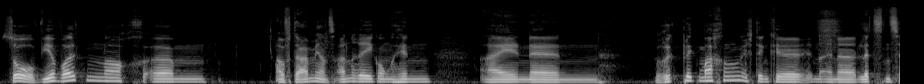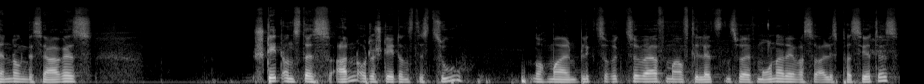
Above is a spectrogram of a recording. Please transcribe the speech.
So, wir wollten noch ähm, auf Damians Anregung hin einen Rückblick machen. Ich denke, in einer letzten Sendung des Jahres steht uns das an oder steht uns das zu, nochmal einen Blick zurückzuwerfen auf die letzten zwölf Monate, was so alles passiert ist.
